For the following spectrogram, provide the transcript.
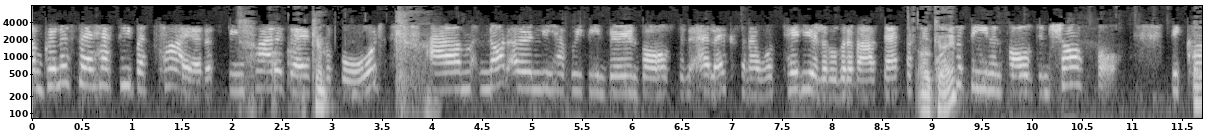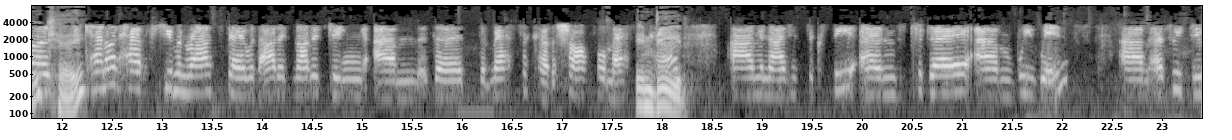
I'm going to say happy but tired. It's been quite a day Can- for the board. Um, not only have we been very involved in Alex, and I will tell you a little bit about that, but we've Okay. also been involved in Sharpeville. Because Okay. we cannot have Human Rights Day without acknowledging um, the the massacre, the Sharpeville massacre. Indeed. Um, in 1960, and today um, we went, um, as we do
